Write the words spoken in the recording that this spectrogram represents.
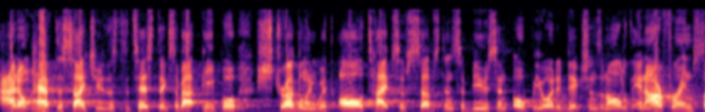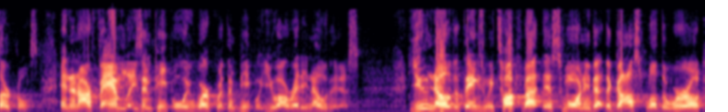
I don't have to cite you the statistics about people struggling with all types of substance abuse and opioid addictions and all of in our friend circles and in our families and people we work with and people you already know this. You know the things we talked about this morning that the gospel of the world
